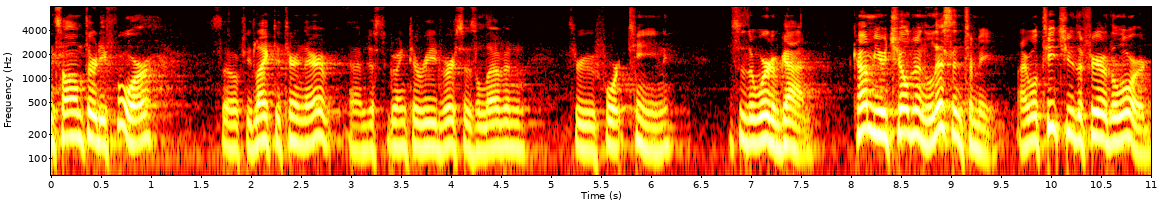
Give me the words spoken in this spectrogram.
In Psalm 34, so if you'd like to turn there, I'm just going to read verses 11 through 14. This is the Word of God. Come, you children, listen to me. I will teach you the fear of the Lord.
